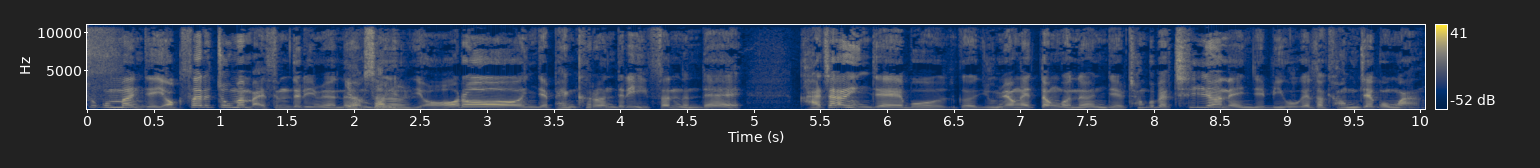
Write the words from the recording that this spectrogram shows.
조금만 이제 역사를 조금만 말씀드리면은 역사를. 뭐 여러 이제 뱅크런들이 있었는데 가장 이제 뭐 그 유명했던 거는 이제 1907년에 이제 미국에서 경제 공황이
